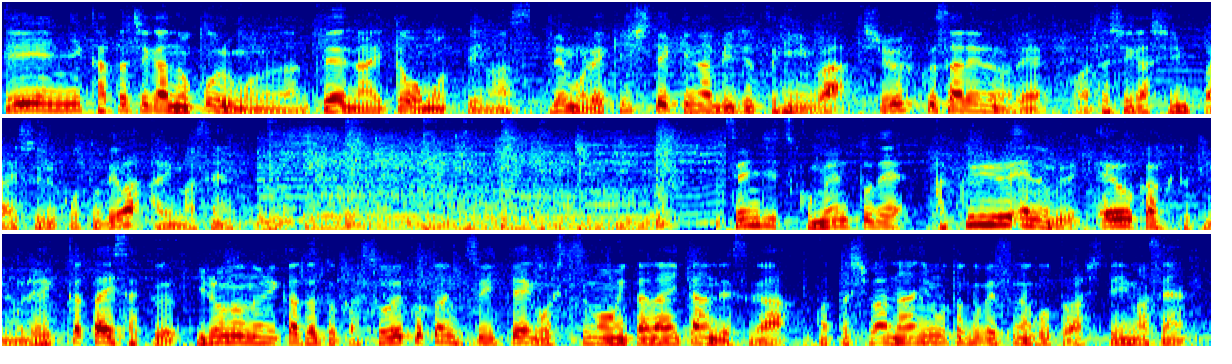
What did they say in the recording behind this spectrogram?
永遠に形が残るものなんてないと思っています。でも歴史的な美術品は修復されるので私が心配することではありません。先日コメントでアクリル絵の具で絵を描く時の劣化対策色の塗り方とかそういうことについてご質問をいただいたんですが私は何も特別なことはしていません。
